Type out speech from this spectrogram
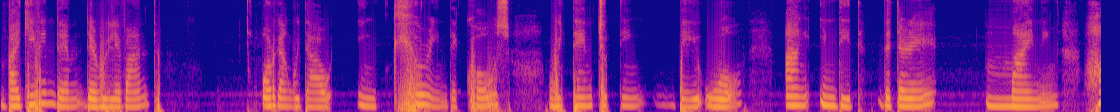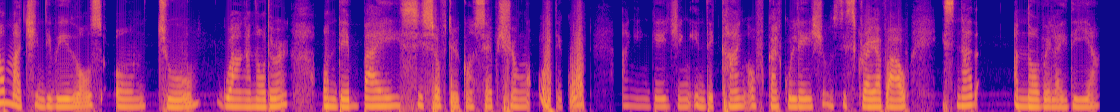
by giving them the relevant organ without incurring the cost we tend to think they will, and indeed determining how much individuals own to one another on the basis of their conception of the good and engaging in the kind of calculations described above is not a novel idea.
